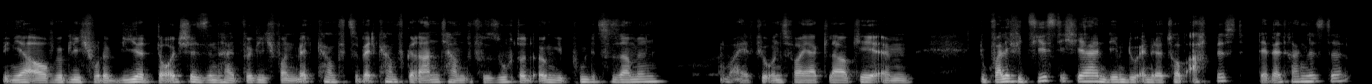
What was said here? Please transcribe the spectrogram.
bin ja auch wirklich, oder wir Deutsche sind halt wirklich von Wettkampf zu Wettkampf gerannt, haben versucht, dort irgendwie Punkte zu sammeln. weil für uns war ja klar, okay, ähm, du qualifizierst dich ja, indem du entweder Top 8 bist, der Weltrangliste,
